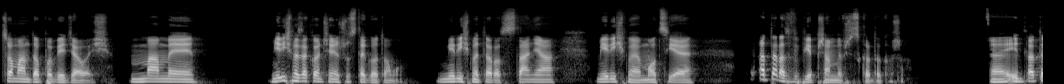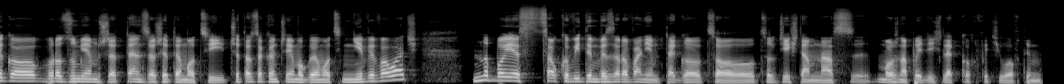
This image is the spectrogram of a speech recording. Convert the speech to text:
co Mando powiedziałeś, mamy, mieliśmy zakończenie szóstego tomu, mieliśmy te rozstania, mieliśmy emocje, a teraz wypieprzamy wszystko do kosza. E, I dlatego rozumiem, że ten zeszyt emocji, czy to zakończenie mogło emocji nie wywołać, no bo jest całkowitym wyzerowaniem tego, co, co gdzieś tam nas, można powiedzieć, lekko chwyciło w tym,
